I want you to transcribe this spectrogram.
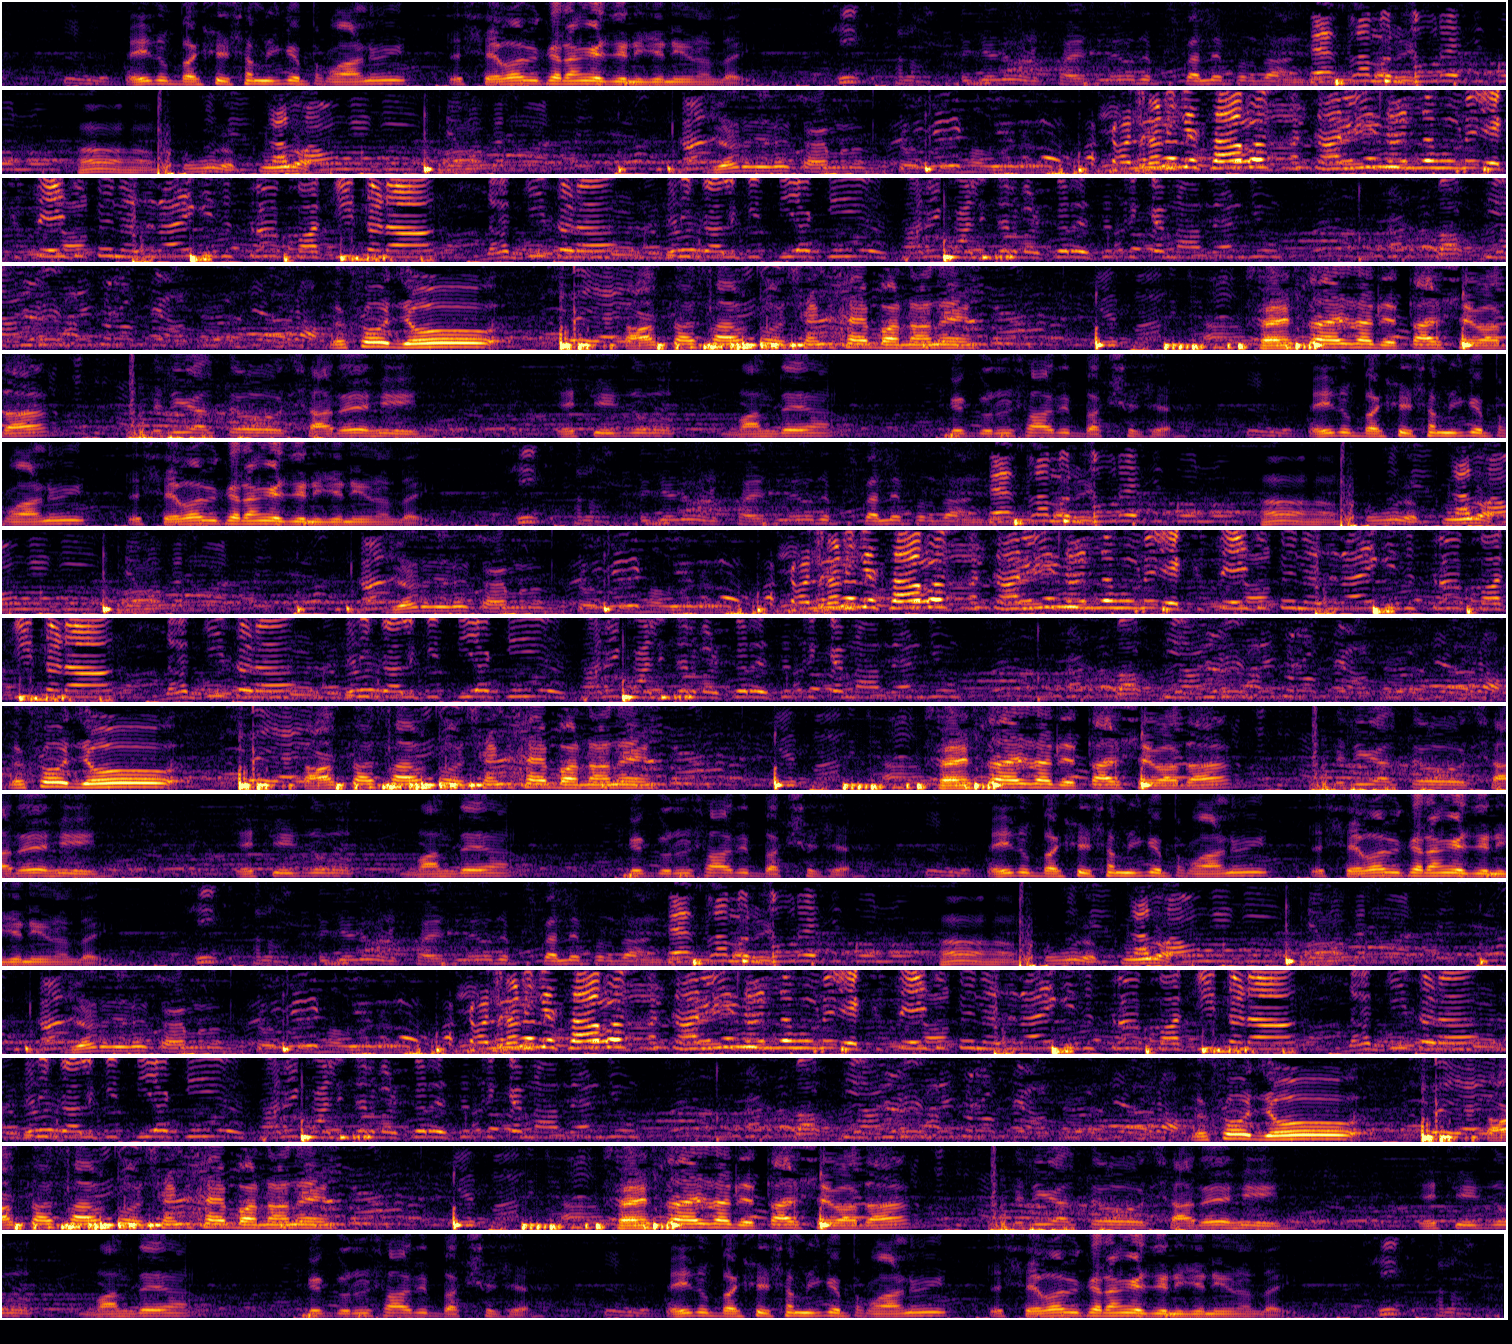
ਇਹਨੂੰ ਬਖਸ਼ਿਸ਼ ਸਮਝ ਕੇ ਪ੍ਰਵਾਨ ਵੀ ਤੇ ਸੇਵਾ ਵੀ ਕਰਾਂਗੇ ਜਿੰਨੀ ਜਿੰਨੀ ਉਹਨਾਂ ਲਈ ਠੀਕ ਧੰਨਵਾਦ। ਜਿਹੜੇ ਹੁਣ ਫੈਸਲੇ ਉਹਦੇ ਪਹਿਲੇ ਪ੍ਰਧਾਨ ਜੀ ਫੈਸਲਾ ਮਨਜ਼ੂਰ ਹੈ ਜੀ ਤੁਹਾਨੂੰ? ਹਾਂ ਹਾਂ ਪੂਰਾ ਪੂਰਾ। ਲਾਉਂਗੇ ਜੀ ਸੇਵਾ ਕਰਨ ਜਿਹੜੇ ਜਿਹੜੇ ਕਾਇਮ ਨੇ ਚੌਥੇ ਸਾਹਿਬ ਦੇ ਰਣਜੀਤ ਸਾਹਿਬ ਅਕਾਲੀ ਦਲ ਹੁਣ ਇੱਕ ਸਟੇਜ ਉੱਤੇ ਨਜ਼ਰ ਆਏਗੀ ਜਿਸ ਤਰ੍ਹਾਂ ਬਾਗੀ ਧੜਾ ਦਾਗੀ ਧੜਾ ਜਿਹੜੀ ਗੱਲ ਕੀਤੀ ਆ ਕਿ ਸਾਰੇ ਅਕਾਲੀ ਦਲ ਵਰਕਰ ਇਸੇ ਤਰੀਕੇ ਨਾਲ ਰਹਿਣਗੇ ਹੁਣ। ਵਾਪਸੀ ਆਉਣਗੇ ਸਾਰੇ ਦੇਖੋ ਜੋ ਖਾਲਸਾ ਸਾਹਿਬ ਤੋਂ ਸਿੰਘ ਸਾਹਿਬਾਨਾਂ ਨੇ ਫੈਸਲਾ ਇਹਦਾ ਦਿੱਤਾ ਸੇਵਾ ਦਾ ਇਹਦੀ ਗੱਲ ਤੇ ਉਹ ਸਾਰੇ ਹੀ ਇਸ ਚੀਜ਼ ਨੂੰ ਮੰਨਦੇ ਆ ਕਿ ਗੁਰੂ ਸਾਹਿਬ ਦੀ ਬਖਸ਼ਿਸ਼ ਹੈ। ਇਹਨੂੰ ਬਖਸ਼ਿਸ਼ ਸਮਝ ਕੇ ਪ੍ਰਵਾਨ ਵੀ ਤੇ ਸੇਵਾ ਵੀ ਕਰਾਂਗੇ ਜਿੰਨੀ ਜਿੰਨੀ ਉਹਨਾਂ ਲਈ। ਠੀਕ ਹੈ ਧੰਨਵਾਦ। ਜਿਹੜੇ ਹੁਣ ਫੈਸਲੇ ਉਹਦੇ ਪਹਿਲੇ ਪ੍ਰਧਾਨ ਜੀ ਫੈਸਲਾ ਮਨਜ਼ੂਰ ਹੈ ਜੀ ਤੁਹਾਨੂੰ? ਹਾਂ ਹਾਂ ਪੂਰਾ ਕਰ ਪੂਰਾ। ਲਾਉਂਗੇ ਜੀ ਸੇਵਾ ਕਰਨ ਵਾਸਤੇ? ਜਿਹੜੇ ਜਿਹੜੇ ਕਾਇਮ ਨੇ ਚੌਥੇ ਸਾਹਿਬ ਦੇ ਰਣਜੀਤ ਸਾਹਿਬ ਅਕਾਲੀ ਦਲ ਹੁਣ ਇੱਕ ਸਟੇਜ ਉੱਤੇ ਨਜ਼ਰ ਆਏਗੀ ਜਿਸ ਤਰ੍ਹਾਂ ਬਾਗੀ ਧੜਾ ਦਾਗੀ ਧੜਾ ਜਿਹੜੀ ਗੱਲ ਕੀਤੀ ਆ ਕਿ ਸਾਰੇ ਅਕਾਲੀ ਦਲ ਵਰਕਰ ਇਸੇ ਤਰੀਕੇ ਨਾਲ ਰਹਿਣਗੇ ਹੁਣ। ਵਾਪਸੀ ਆਉਣਗੇ ਸਾਰੇ ਦੇਖੋ ਜੋ ਖਾਲਸਾ ਸਾਹਿਬ ਤੋਂ ਸਿੰਘ ਸਾਹਿਬਾਨਾਂ ਨੇ ਫੈਸਲਾ ਇਹਦਾ ਦਿੱਤਾ ਸੇਵਾ ਦਾ ਇਹਦੀ ਗੱਲ ਤੇ ਉਹ ਸਾਰੇ ਹੀ ਇਸ ਚੀਜ਼ ਨੂੰ ਮੰਨਦੇ ਆ ਕਿ ਗੁਰੂ ਸਾਹਿਬ ਦੀ ਬਖਸ਼ਿਸ਼ ਹੈ। ਇਹਨੂੰ ਬਖਸ਼ਿਸ਼ ਸਮਝ ਕੇ ਪ੍ਰਵਾਨ ਵੀ ਤੇ ਸੇਵਾ ਵੀ ਕਰਾਂਗੇ ਜਿੰਨੀ ਜਿੰਨੀ ਉਹਨਾਂ ਲਈ। ਠੀਕ ਧੰਨਵਾਦ। ਜਿਹੜੇ ਹੁਣ ਫੈਸਲੇ ਉਹਦੇ ਪਹਿਲੇ ਪ੍ਰਧਾਨ ਜੀ ਫੈਸਲਾ ਮਨਜ਼ੂਰ ਹੈ ਜੀ ਤੁਹਾਨੂੰ? ਹਾਂ ਹਾਂ ਪੂਰਾ ਪੂਰਾ। ਲਾਉਂਗੇ ਜੀ ਸੇਵਾ ਕਰਨ ਵਾਸਤੇ? ਜਿਹੜੇ ਜਿਹੜੇ ਕਾਇਮ ਨੇ ਚੌਥੇ ਸਾਹਿਬ ਰਣਜੀਤ ਸਾਹਿਬ ਅਕਾਲੀ ਦਲ ਹੁਣ ਇੱਕ ਸਟੇਜ ਉੱਤੇ ਨਜ਼ਰ ਆਏਗੀ ਜਿਸ ਤਰ੍ਹਾਂ ਬਾਗੀ ਧੜਾ ਦਾਗੀ ਧੜਾ ਜਿਹੜੀ ਗੱਲ ਕੀਤੀ ਆ ਕਿ ਸਾਰੇ ਅਕਾਲੀ ਦਲ ਵਰਕਰ ਇਸੇ ਤਰੀਕੇ ਨਾਲ ਰਹਿਣਗੇ ਹੁਣ। ਵਾਪਸੀ ਆਉਣਗੇ ਸਾਰੇ। ਦੇਖੋ ਜੋ ਖਾਲਸਾ ਸਾਹਿਬ ਤੋਂ ਸਿੰਘ ਸਾਹਿਬਾਨਾਂ ਨੇ ਫੈਸਲਾ ਇਹਦਾ ਦਿੱਤਾ ਸੇਵਾ ਦਾ ਇਹਦੀ ਗੱਲ ਤੇ ਉਹ ਸਾਰੇ ਹੀ ਇਸ ਚੀਜ਼ ਨੂੰ ਮੰਨਦੇ ਆ ਕਿ ਗੁਰੂ ਸਾਹਿਬ ਦੀ ਬਖਸ਼ਿਸ਼ ਹੈ। ਇਹਨੂੰ ਬਖਸ਼ਿਸ਼ ਸਮਝ ਕੇ ਪਕਵਾਨ ਵੀ ਤੇ ਸੇਵਾ ਵੀ ਕਰਾਂਗੇ ਜਿੰਨੀ ਜਿੰਨੀ ਉਹਨਾਂ ਲਈ। ਠੀਕ ਧੰਨਵਾਦ।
